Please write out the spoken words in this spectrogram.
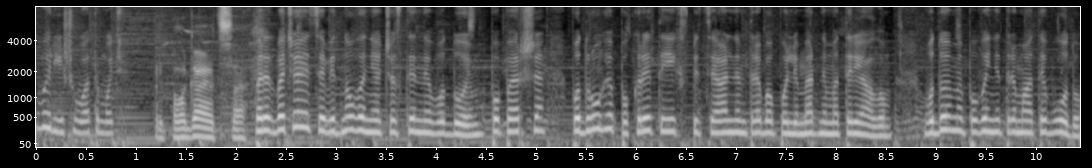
вирішуватимуть. Предполагается Передбачається відновлення частини водойм. По-перше, по-друге, покрити їх спеціальним треба полімерним матеріалом. Водойми повинні тримати воду,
